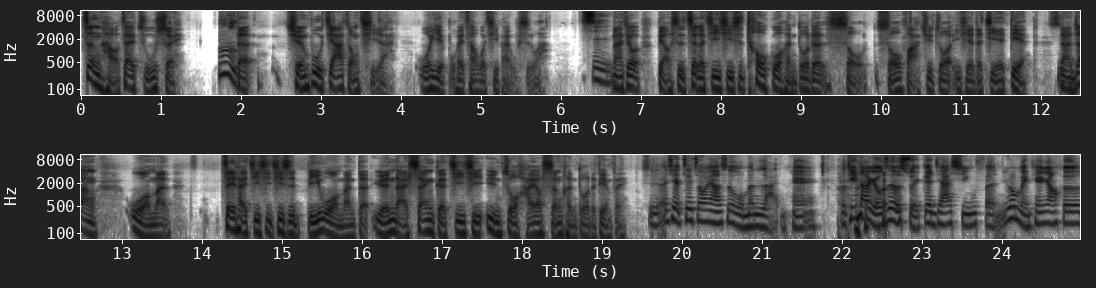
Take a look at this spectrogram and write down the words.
正好在煮水，嗯。的全部加总起来，我也不会超过七百五十瓦。是，那就表示这个机器是透过很多的手手法去做一些的节电，那让我们这台机器其实比我们的原来三个机器运作还要省很多的电费。是，而且最重要的是我们懒，嘿，我听到有热水更加兴奋，因为每天要喝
